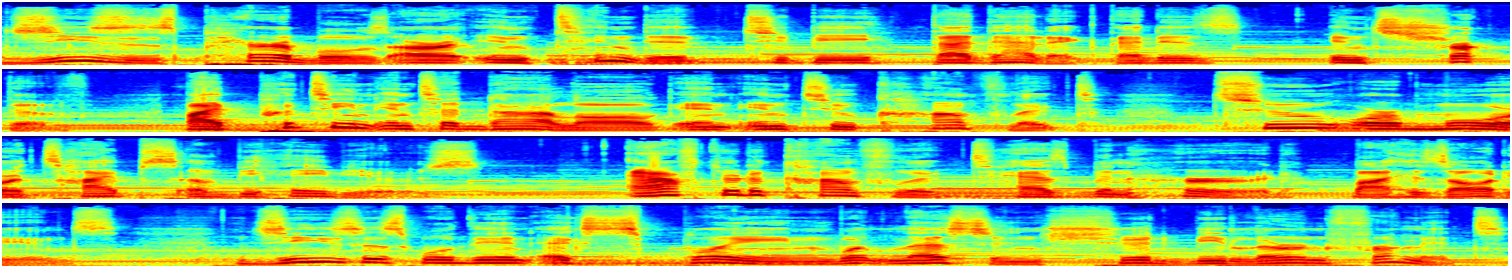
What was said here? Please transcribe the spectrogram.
Jesus' parables are intended to be didactic, that is, instructive, by putting into dialogue and into conflict two or more types of behaviors. after the conflict has been heard by his audience, Jesus will then explain what lessons should be learned from it.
